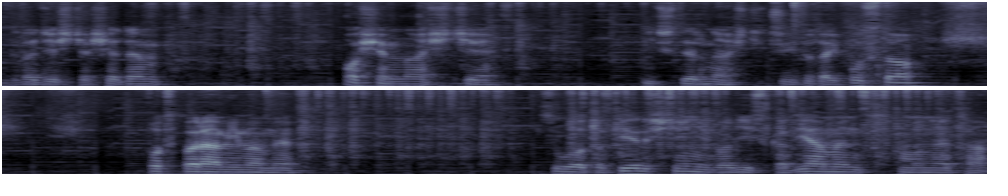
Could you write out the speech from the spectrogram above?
27, 18 i 14, czyli tutaj pusto. Pod parami mamy złoto pierścień, walizka diament, moneta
